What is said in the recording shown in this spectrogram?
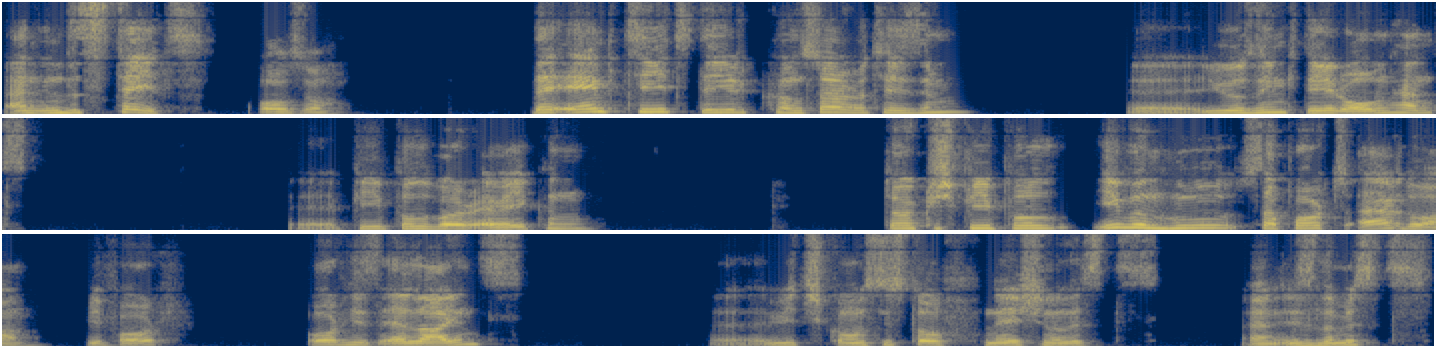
and in the state also. They emptied their conservatism uh, using their own hands. Uh, people were awakened. Turkish people, even who support Erdogan before, or his alliance, uh, which consists of nationalists and Islamists,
